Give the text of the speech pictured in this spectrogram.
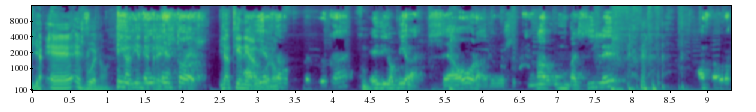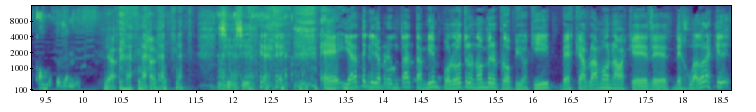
ya, eh, es bueno. Sí, Tira bien de eh, tres. Esto es. ya tiene algo, ¿no? Luca y digo, mira, si ahora debo seleccionar un Basile, hasta ahora convoco Gianluca. Ya, claro. Sí, sí. Eh, y ahora te quiero preguntar también por otro nombre propio. Aquí ves que hablamos nada más que de, de jugadores que.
